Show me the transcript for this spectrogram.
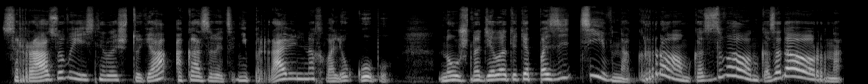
Сразу выяснилось, что я, оказывается, неправильно хвалю Кубу. Нужно делать это позитивно, громко, звонко, задорно.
